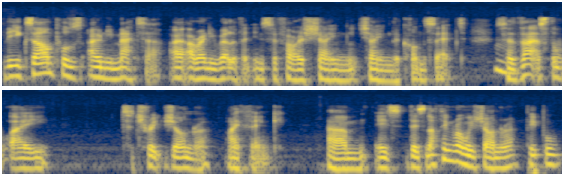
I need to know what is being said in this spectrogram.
The examples only matter are, only relevant insofar as showing showing the concept. Mm. So that's the way to treat genre, I think. Um, is there's nothing wrong with genre. People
